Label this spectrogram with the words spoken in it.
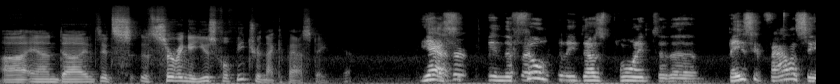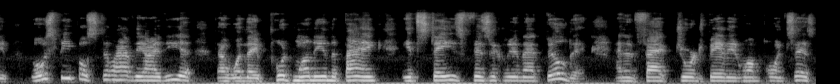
uh, and uh, it's, it's, it's serving a useful feature in that capacity. Yes, Yeah, they're- in the film really does point to the basic fallacy. Most people still have the idea that when they put money in the bank, it stays physically in that building. And in fact, George Bailey at one point says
